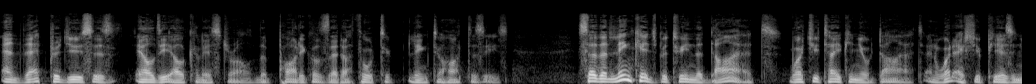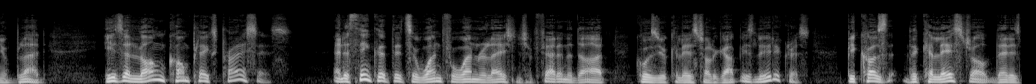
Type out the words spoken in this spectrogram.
and that produces LDL cholesterol, the particles that are thought to link to heart disease. So the linkage between the diet, what you take in your diet, and what actually appears in your blood is a long, complex process. And to think that it's a one for one relationship, fat in the diet causes your cholesterol to go up, is ludicrous because the cholesterol that is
